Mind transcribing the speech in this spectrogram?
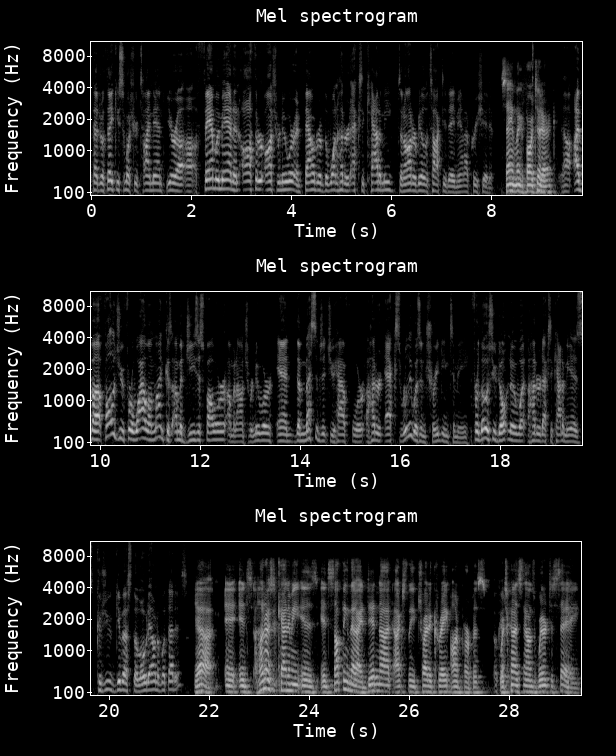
Pedro, thank you so much for your time, man. You're a, a family man, an author, entrepreneur, and founder of the 100X Academy. It's an honor to be able to talk to you today, man. I appreciate it. Same. Looking forward to it, Eric. Uh, I've uh, followed you for a while online because I'm a Jesus follower. I'm an entrepreneur, and the message that you have for 100X really was intriguing to me. For those who don't know what 100X Academy is, could you give us the lowdown of what that is? Yeah, it, it's 100X Academy is it's something that I did not actually try to create on purpose, Okay. which kind of sounds weird to say,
